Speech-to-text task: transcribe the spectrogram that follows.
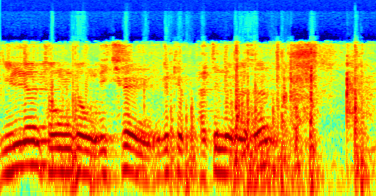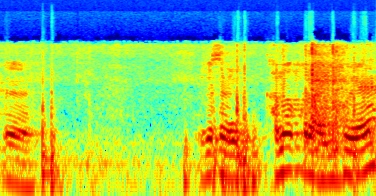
1년 정동 니치렌 이렇게 발전된 것은 예, 이것은 가마쿠라 이후에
